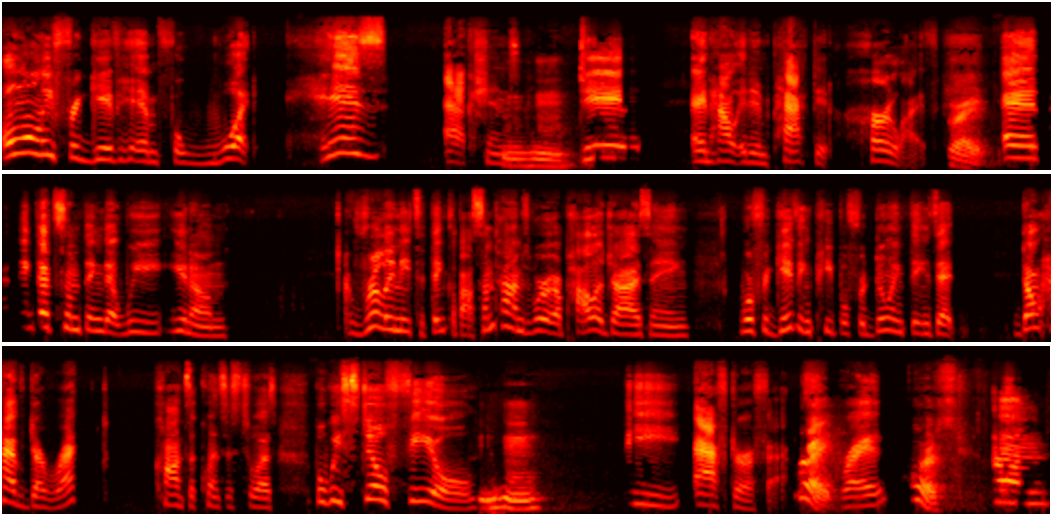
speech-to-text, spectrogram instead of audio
only forgive him for what his actions mm-hmm. did and how it impacted her life. Right. And I think that's something that we, you know, really need to think about. Sometimes we're apologizing, we're forgiving people for doing things that don't have direct consequences to us, but we still feel mm-hmm. the after effect. Right. Right. Of course. Um,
